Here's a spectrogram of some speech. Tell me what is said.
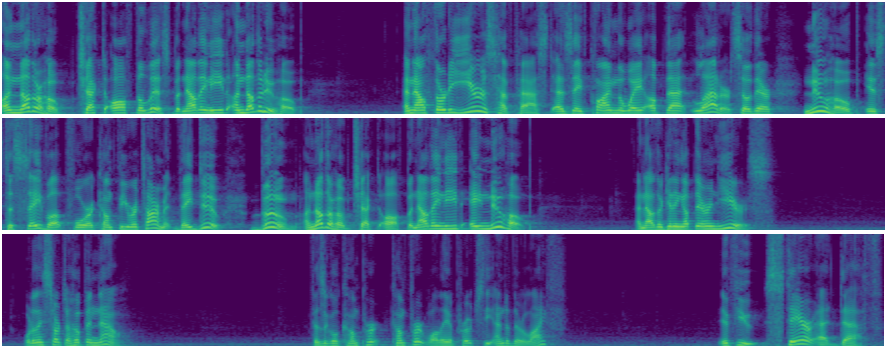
Another hope checked off the list, but now they need another new hope. And now 30 years have passed as they've climbed the way up that ladder. So their new hope is to save up for a comfy retirement. They do. Boom, another hope checked off, but now they need a new hope. And now they're getting up there in years. What do they start to hope in now? Physical comfort, comfort while they approach the end of their life? If you stare at death,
